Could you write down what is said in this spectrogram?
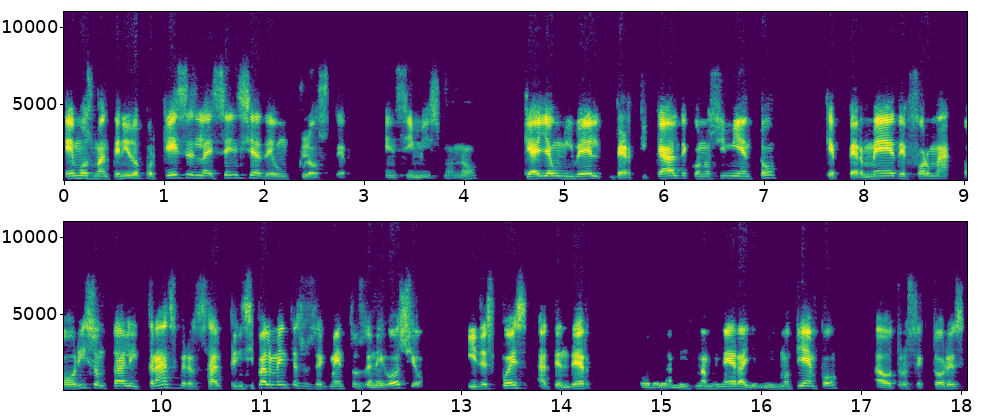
hemos mantenido porque esa es la esencia de un clúster en sí mismo, ¿no? Que haya un nivel vertical de conocimiento que permee de forma horizontal y transversal principalmente sus segmentos de negocio y después atender o de la misma manera y al mismo tiempo a otros sectores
